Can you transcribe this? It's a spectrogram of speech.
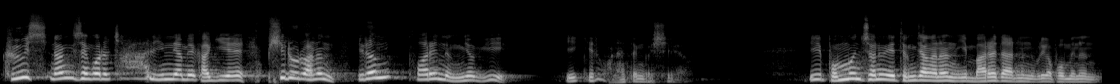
그 신앙생활을 잘 인내하며 가기에 필요로 하는 이런 부활의 능력이 있기를 원했던 것이에요. 이 본문 전후에 등장하는 이 마르다는 우리가 보면은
